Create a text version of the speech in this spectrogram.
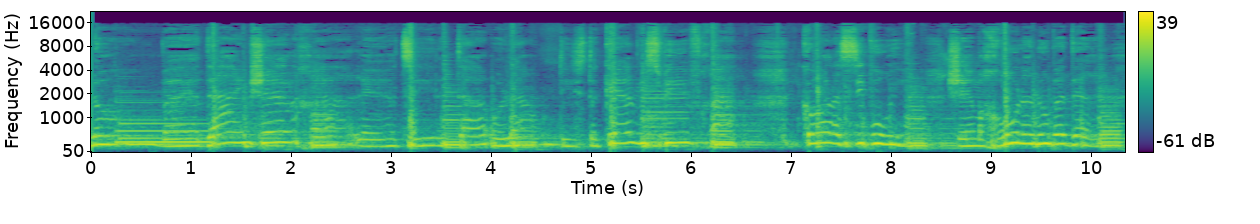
לא להציל את העולם תסתכל מסביבך כל הסיפורים שמכרו לנו בדרך.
